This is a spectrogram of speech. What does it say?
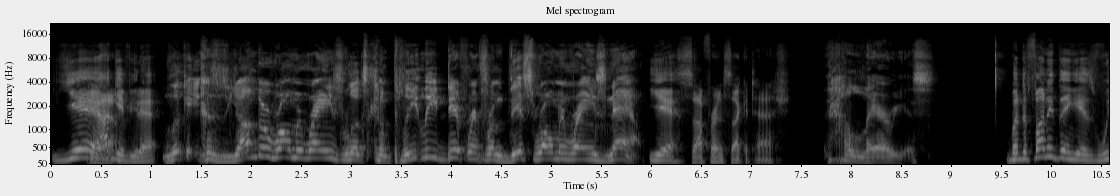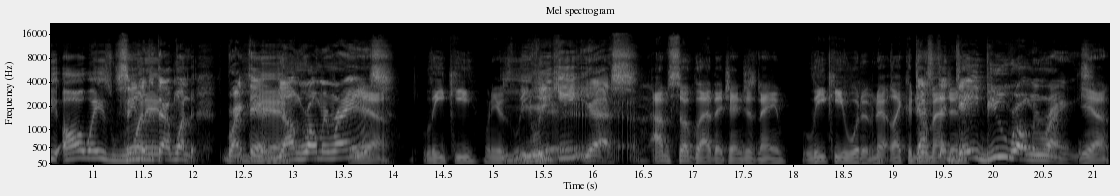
yeah, Yeah. I'll give you that. Look at because younger Roman Reigns looks completely different from this Roman Reigns now. Yeah. Suffering succotash. Hilarious. But the funny thing is, we always See, wanted. look at that one right there, Yeah. young Roman Reigns. Yeah. Leakee when he was leaky. Leakee, yes. I'm so glad they changed his name. Leakee would have never. like. Could That's you the imagine? debut Roman Reigns. yeah.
